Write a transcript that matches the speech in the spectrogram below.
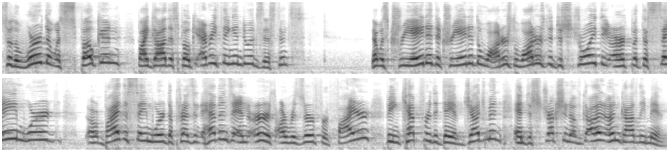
So the word that was spoken by God that spoke everything into existence, that was created, that created the waters, the waters that destroyed the earth, but the same word, or by the same word, the present heavens and earth are reserved for fire, being kept for the day of judgment and destruction of God, ungodly men.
